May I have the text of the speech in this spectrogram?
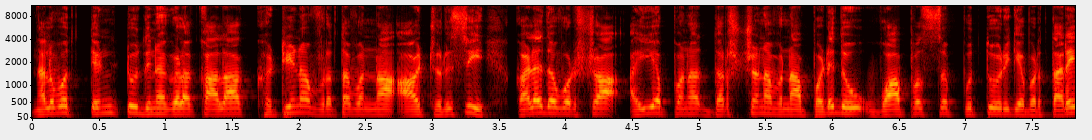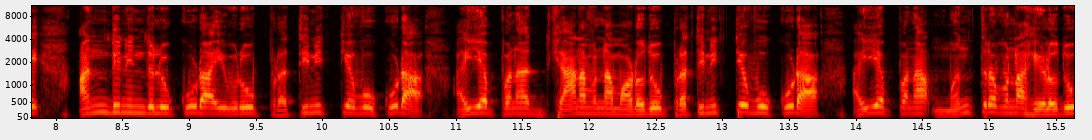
ನಲವತ್ತೆಂಟು ದಿನಗಳ ಕಾಲ ಕಠಿಣ ವ್ರತವನ್ನು ಆಚರಿಸಿ ಕಳೆದ ವರ್ಷ ಅಯ್ಯಪ್ಪನ ದರ್ಶನವನ್ನು ಪಡೆದು ವಾಪಸ್ ಪುತ್ತೂರಿಗೆ ಬರ್ತಾರೆ. ಅಂದಿನಿಂದಲೂ ಕೂಡ ಇವರು ಪ್ರತಿನಿತ್ಯವೂ ಕೂಡ ಅಯ್ಯಪ್ಪನ ಧ್ಯಾನವನ್ನು ಮಾಡೋದು, ಪ್ರತಿನಿತ್ಯವೂ ಕೂಡ ಅಯ್ಯಪ್ಪನ ಮಂತ್ರವನ್ನು ಹೇಳೋದು,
